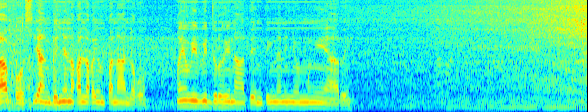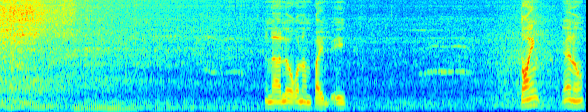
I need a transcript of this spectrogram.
Tapos, yan, ganyan nakalaki yung panalo ko. Ngayon, withdrawin natin. Tingnan ninyo yung mangyayari. Nanalo ako ng 5.8. Toink! Yan o.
